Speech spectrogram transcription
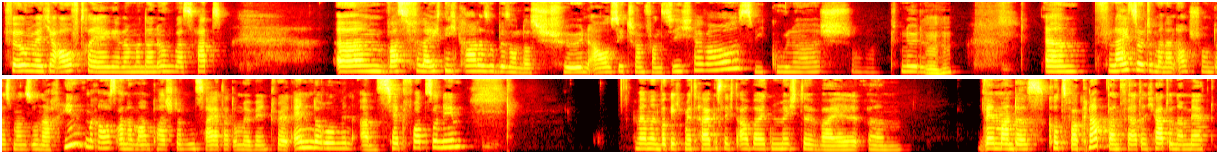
für irgendwelche Aufträge, wenn man dann irgendwas hat, ähm, was vielleicht nicht gerade so besonders schön aussieht, schon von sich heraus, wie Gulasch oder Knödel. Mhm. Ähm, vielleicht sollte man dann auch schon, dass man so nach hinten raus auch nochmal ein paar Stunden Zeit hat, um eventuell Änderungen am Set vorzunehmen. Wenn man wirklich mit Tageslicht arbeiten möchte, weil ähm, wenn man das kurz vor knapp dann fertig hat und dann merkt,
